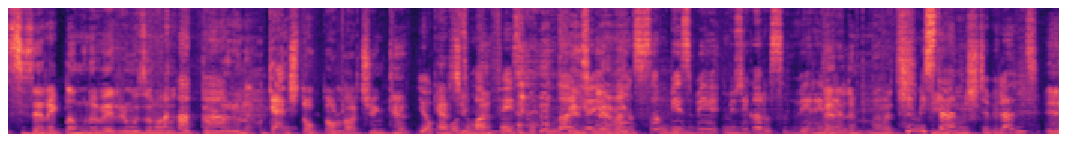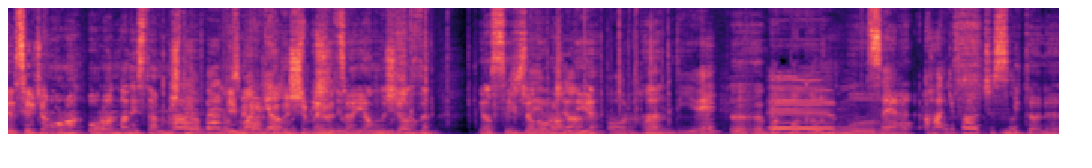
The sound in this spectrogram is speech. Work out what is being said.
size reklamını veririm o zaman o doktorların. Genç doktorlar çünkü. yok Gerçekten. o zaman Facebook'undan Facebook, yayınlansın. Biz bir müzik arası verelim. Verelim, evet. Kim istenmişti Bülent? Ee, Sevcan Orhan Orhan'dan istenmişti. Aa, ben o Emir zaman arkadaşım. yanlış Evet sen yanlış bulmuşum. yazdın. Yaz Sevcan, Sevcan Orhan diye. Orhan Ha. diye. Ee, bak bakalım. Ee, o- Ser, hangi parçası? bir tane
